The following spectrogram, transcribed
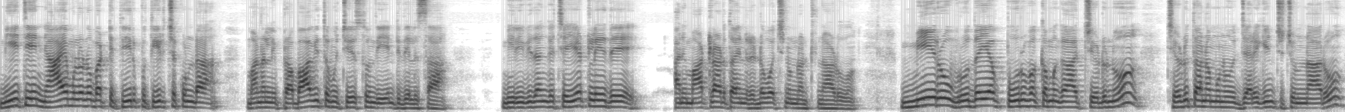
నీతి న్యాయములను బట్టి తీర్పు తీర్చకుండా మనల్ని ప్రభావితము చేస్తుంది ఏంటి తెలుసా? మీరు ఈ విధంగా చేయట్లేదే అని మాట్లాడుతూ ఆయన రెండవ వచనం అంటున్నాడు. మీరు హృదయపూర్వకముగా చెడును చెడుతనమును జరిగించుచున్నారు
